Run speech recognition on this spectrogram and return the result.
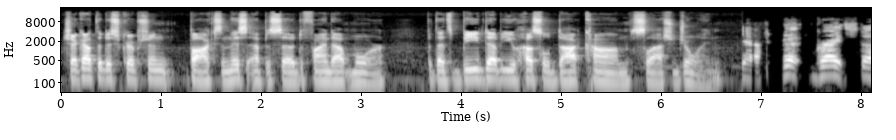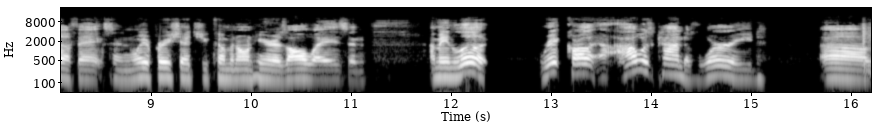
Check out the description box in this episode to find out more, but that's bwhustle.com/join. Yeah, good, great stuff, X, and we appreciate you coming on here as always. And I mean, look, Rick Carlisle, I was kind of worried uh,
